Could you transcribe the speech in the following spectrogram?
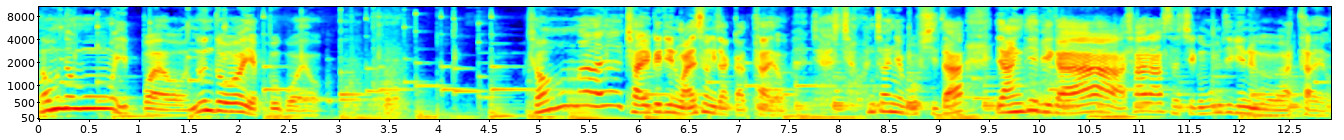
너무너무 이뻐요. 눈도 예쁘고요. 정말 잘 그린 완성작 같아요. 자, 천천히 봅시다. 양귀비가 살아서 지금 움직이는 것 같아요.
